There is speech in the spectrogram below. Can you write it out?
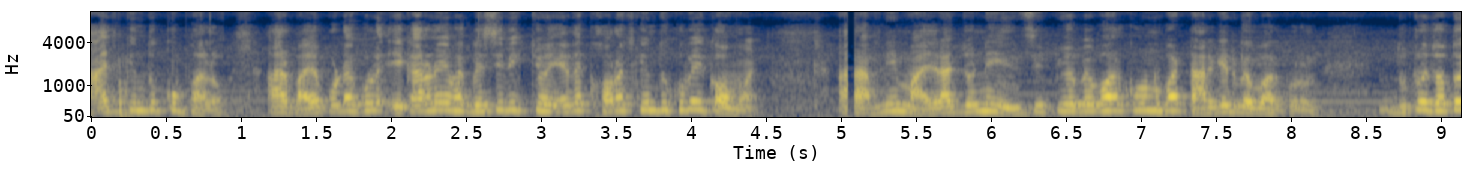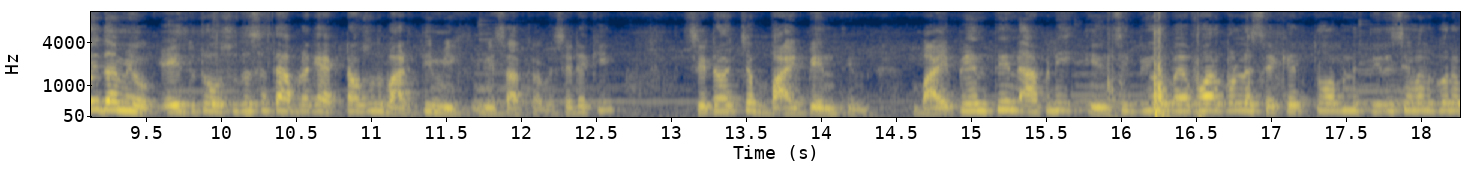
কাজ কিন্তু খুব ভালো। আর বায়ো প্রোডাক্টগুলো এ কারণে বেশি বিক্রি হয় এদের খরচ কিন্তু খুবই কম হয়। আর আপনি মাজরার জন্য এনসিপিও ব্যবহার করুন বা টার্গেট ব্যবহার করুন। দুটো যতই দামি হোক, এই দুটো ওষুধের সাথে আপনাকে একটা ওষুধ বাড়তি মিশাতে হবে। সেটা কি? সেটা হচ্ছে বাইপেনথিন। বাইপেনথিন আপনি এনসিপিও ব্যবহার করলে সেক্ষেত্রেও আপনি তিরিশ এম করে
